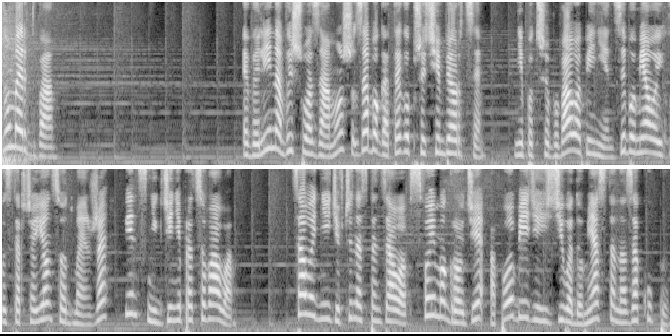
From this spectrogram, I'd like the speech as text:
Numer 2. Ewelina wyszła za mąż za bogatego przedsiębiorcę. Nie potrzebowała pieniędzy, bo miała ich wystarczająco od męża, więc nigdzie nie pracowała. Całe dni dziewczyna spędzała w swoim ogrodzie, a po obiedzie jeździła do miasta na zakupy.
